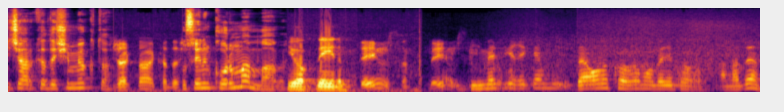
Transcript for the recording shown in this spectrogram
Hiç arkadaşım yok da. Kucakla arkadaş. Bu senin koruman mı abi? Yok değilim. Değil misin? Değil misin? Bilmez gereken bu. Ben onu korurum o beni korur. Anladın?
